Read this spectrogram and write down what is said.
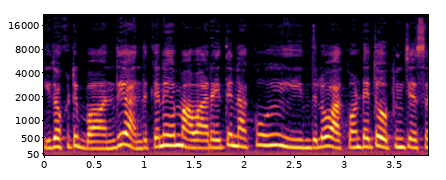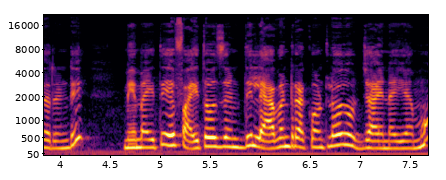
ఇదొకటి బాగుంది. అందుకనే మా వారైతే నాకు ఇందులో అకౌంట్ అయితే ఓపెన్ చేశారండి. మేమైతే ఫైవ్ థౌజండ్ది లెవెండర్ అకౌంట్లో జాయిన్ అయ్యాము.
